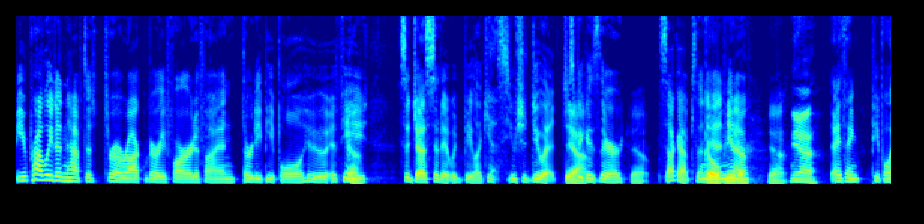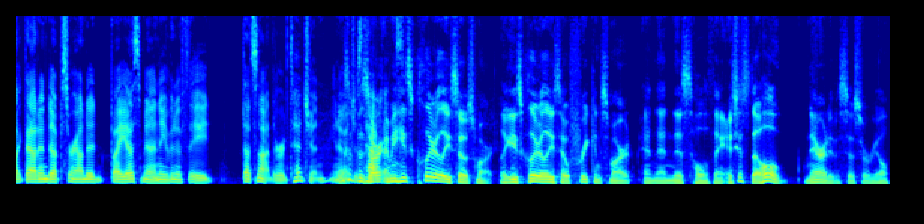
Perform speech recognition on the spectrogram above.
you probably didn't have to throw a rock very far to find 30 people who, if he Yeah. Suggested it, would be like, yes, you should do it, just Yeah. because they're Yeah. suck ups. And, Go, and Peter. you know, yeah. Yeah. I think people like that end up surrounded by yes men, even if they, that's not their intention. You know, It's it a just bizarre. I mean, he's clearly so smart. Like he's clearly so freaking smart. And then this whole thing, it's just the whole narrative is so surreal.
